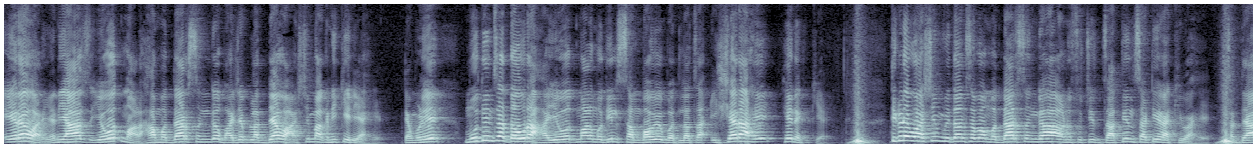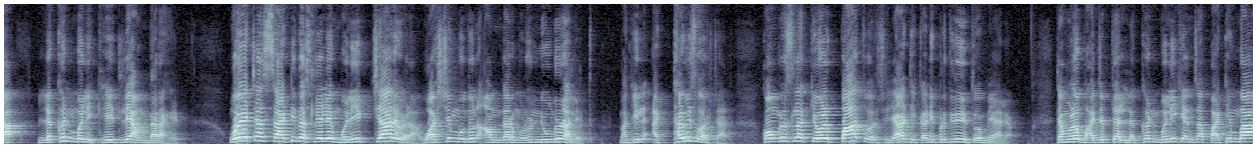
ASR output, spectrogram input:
एरावार यांनी आज यवतमाळ हा मतदारसंघ भाजपला द्यावा अशी मागणी केली आहे. त्यामुळे मोदींचा दौरा हा यवतमाळमधील संभाव्य बदलाचा इशारा आहे हे नक्की आहे. तिकडे वाशिम विधानसभा मतदारसंघ हा अनुसूचित जातींसाठी राखीव आहे. सध्या लखन मलिक हे इथले आमदार आहेत. वयाच्या साठीत असलेले मलिक चार वेळा वाशिममधून आमदार म्हणून निवडून आलेत. मागील अठ्ठावीस वर्षात काँग्रेसला केवळ पाच वर्ष या ठिकाणी प्रतिनिधित्व मिळालं. त्यामुळे भाजपच्या लखन मलिक यांचा पाठिंबा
